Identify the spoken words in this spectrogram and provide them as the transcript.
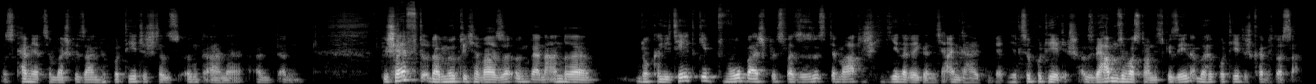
Es kann ja zum Beispiel sein, hypothetisch, dass es irgendeine, irgendein Geschäft oder möglicherweise irgendeine andere Lokalität gibt, wo beispielsweise systematisch Hygieneregeln nicht eingehalten werden. Jetzt hypothetisch. Also wir haben sowas noch nicht gesehen, aber hypothetisch könnte das sein.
